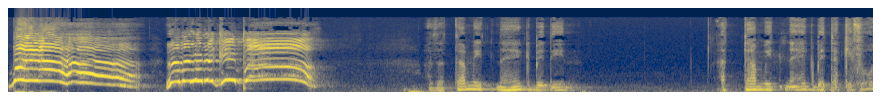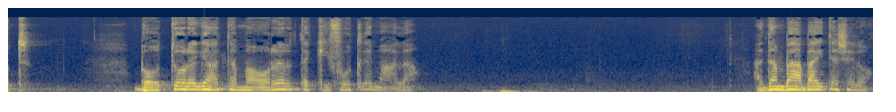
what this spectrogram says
בואנה! למה לא נקי פה? אז אתה מתנהג בדין. אתה מתנהג בתקיפות. באותו רגע אתה מעורר תקיפות למעלה. אדם בא הביתה שלו.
